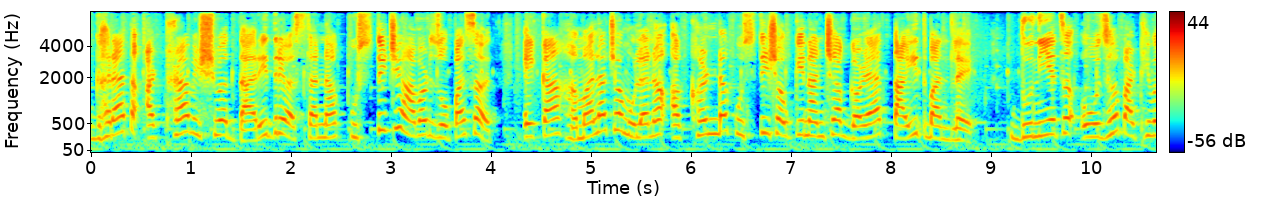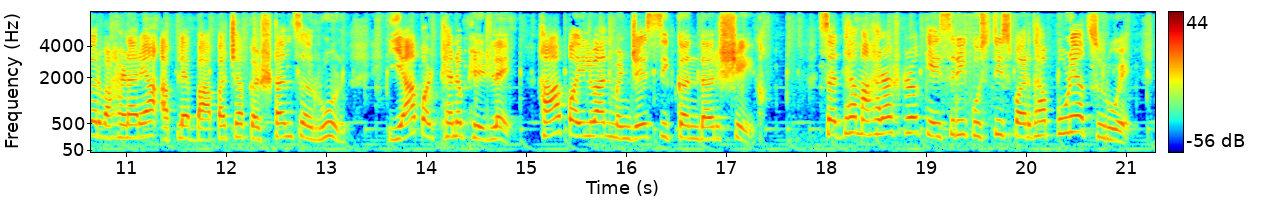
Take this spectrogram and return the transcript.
घरात अठरा विश्व दारिद्र्य असताना कुस्तीची आवड जोपासत एका हमालाच्या मुलानं अखंड कुस्ती शौकीनांच्या गळ्यात ताईत बांधलंय. दुनियेचं ओझ पाठीवर वाहणाऱ्या आपल्या बापाच्या कष्टांचं ऋण या पठ्ठ्यानं फेडलंय. हा पैलवान म्हणजे सिकंदर शेख. सध्या महाराष्ट्र केसरी कुस्ती स्पर्धा पुण्यात सुरू आहे.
